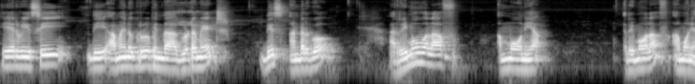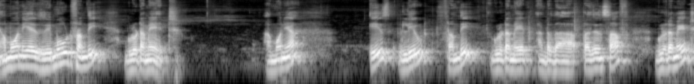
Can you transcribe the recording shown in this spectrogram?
here we see the amino group in the glutamate. This undergo removal of ammonia removal of ammonia. Ammonia is removed from the glutamate. Ammonia is relieved from the glutamate under the presence of glutamate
